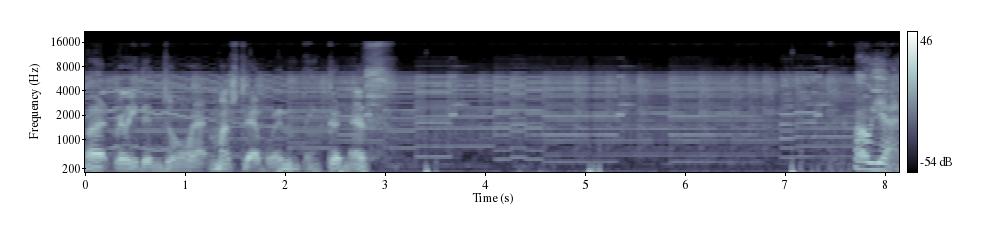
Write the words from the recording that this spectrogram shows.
But really didn't do all that much to Evelyn. Thank goodness. Oh yeah,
